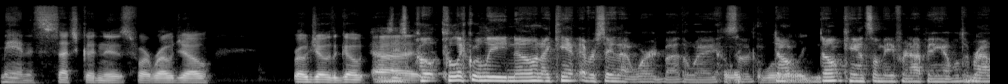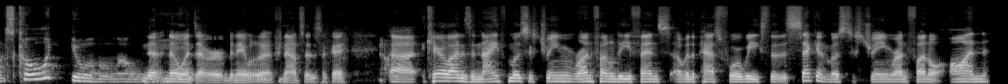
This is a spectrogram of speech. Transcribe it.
man, it's such good news for Rojo. Rojo the goat. Uh, he's colloquially known. I can't ever say that word, by the way. So don't don't cancel me for not being able to pronounce colloquially. No, no one's ever been able to pronounce this. Okay. No. Uh, Carolina is the ninth most extreme run funnel defense over the past four weeks. They're the second most extreme run funnel on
